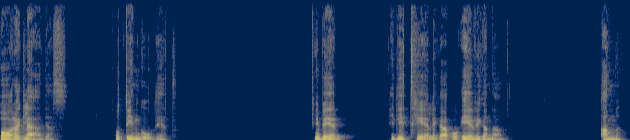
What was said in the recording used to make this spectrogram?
bara glädjas åt din godhet. Vi ber i ditt heliga och eviga namn. Amen.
